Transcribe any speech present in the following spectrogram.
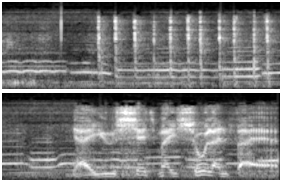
of you. Now you set my soul on fire.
